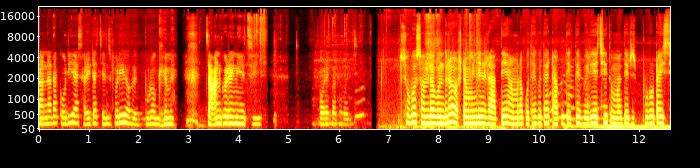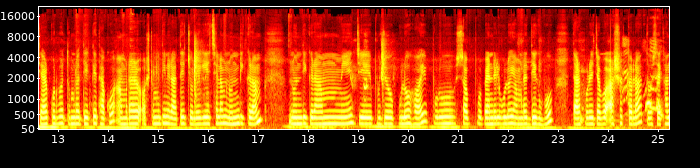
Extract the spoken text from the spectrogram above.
রান্নাটা করি আর শাড়িটা চেঞ্জ করি পুরো ঘেমে চান করে নিয়েছি। পরে কথা বলছি। শুভ সন্ধ্যা বন্ধুরা। অষ্টমীর দিন রাতে আমরা কোথায় কোথায় ঠাকুর দেখতে বেরিয়েছি তোমাদের পুরোটাই শেয়ার করব। তোমরা দেখতে থাকো। আমরা অষ্টমীর দিন রাতে চলে গিয়েছিলাম নন্দীগ্রাম। নন্দীগ্রামে যে পুজোগুলো হয়, পুরো সব প্যান্ডেলগুলোই আমরা দেখব। তারপরে যাব আসরতলা তো সেখান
